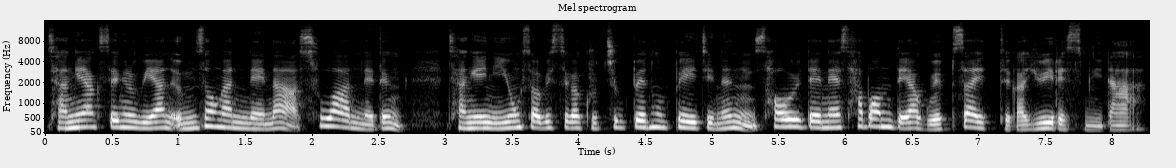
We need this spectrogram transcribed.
장애 학생을 위한 음성 안내나 수화 안내 등 장애인 이용 서비스가 구축된 홈페이지는 서울대 내 사범대학 웹사이트가 유일했습니다.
